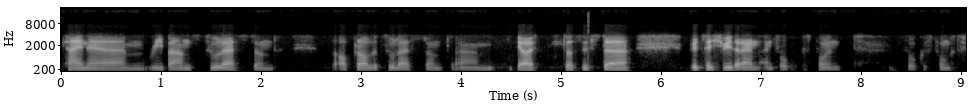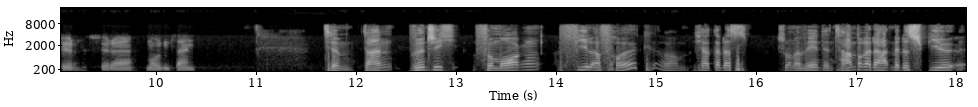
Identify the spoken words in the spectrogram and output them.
keine ähm, Rebounds zulässt und Abpralle zulässt und ähm, ja, das ist äh, wird sicher wieder ein, ein Fokuspunkt, Fokuspunkt für, für äh, morgen sein. Tim, dann wünsche ich für morgen viel Erfolg. Ähm, ich hatte das schon erwähnt, in Tampere, da hat mir das Spiel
